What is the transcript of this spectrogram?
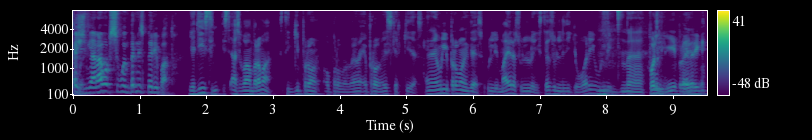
Έχεις μια άποψη που παίρνεις περίπατο. Γιατί, στην- ας πω ένα πράγμα, στην Κύπρο ο προπο- οι προπονητές Κερκίδας είναι όλοι προπονητές, όλοι μάιρες, όλοι λογιστές, όλοι δικηγόροι, όλοι... Ναι, πολιτική, πρόεδρη.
